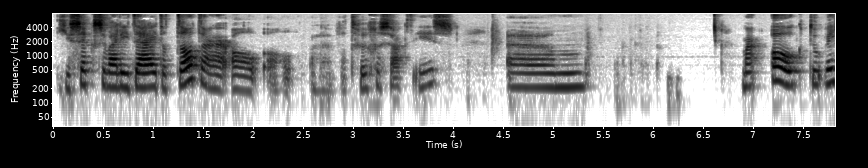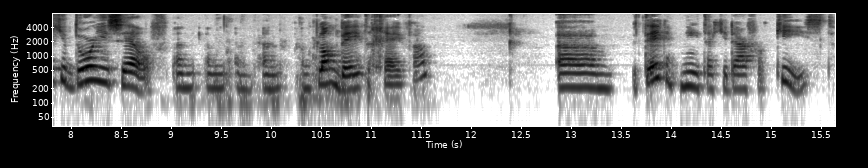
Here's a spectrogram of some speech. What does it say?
je, seksualiteit, dat dat daar al, al uh, wat teruggezakt is. Um, maar ook, weet je, door jezelf een, een, een, een plan B te geven, um, betekent niet dat je daarvoor kiest.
